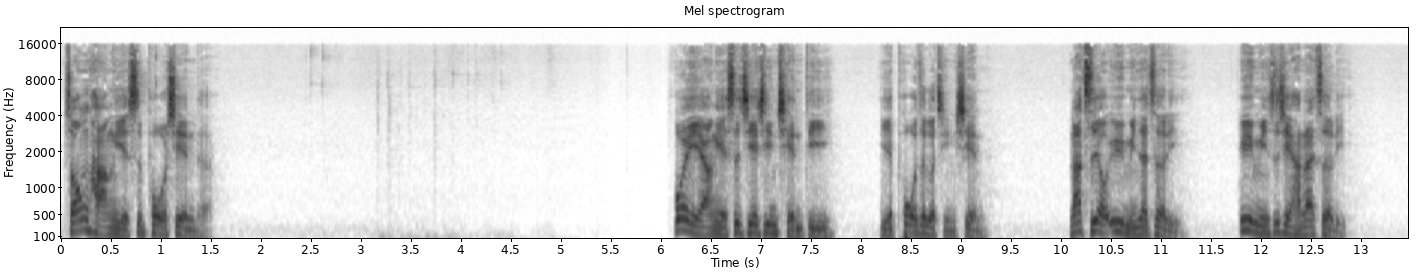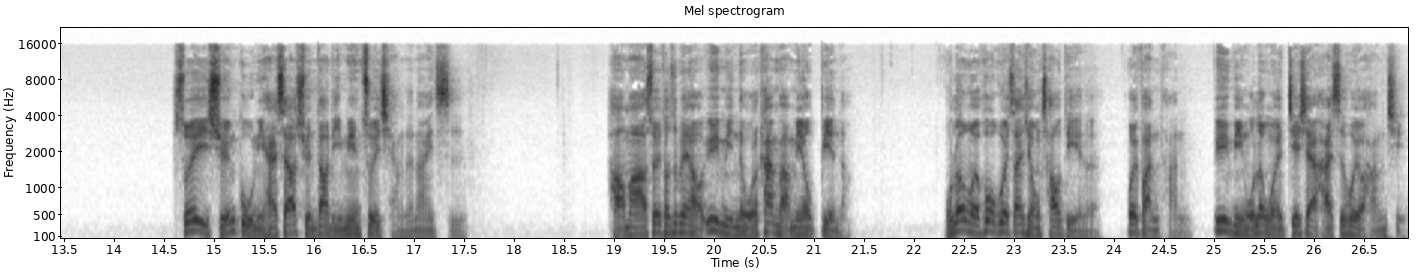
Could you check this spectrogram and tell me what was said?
中行也是破线的，惠阳也是接近前低，也破这个颈线，那只有域名在这里，域名之前还在这里，所以选股你还是要选到里面最强的那一只。好吗？所以投资朋友，域名的我的看法没有变啊。我认为货柜三雄超跌了，会反弹。域名我认为接下来还是会有行情，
